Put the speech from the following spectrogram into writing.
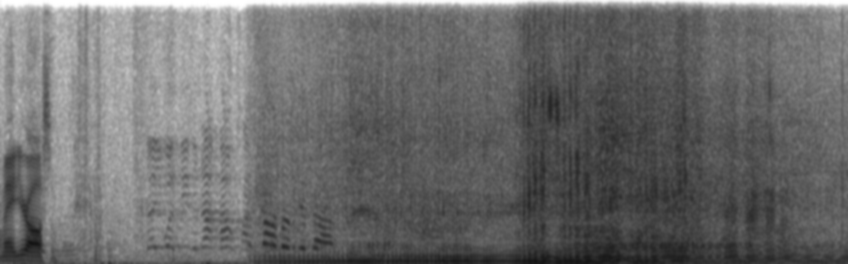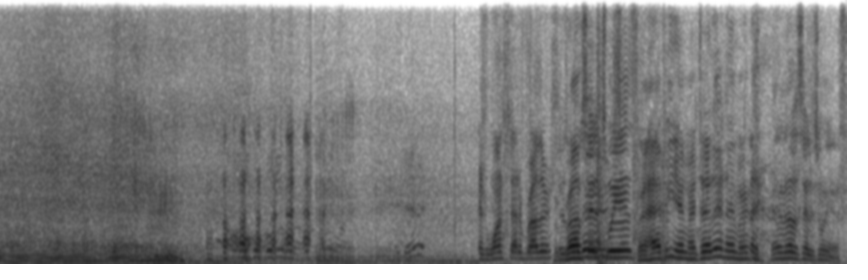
Man, you're awesome. There's one set of brothers. There's one set of twins. We're happy and we're telling them. And another set of twins.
